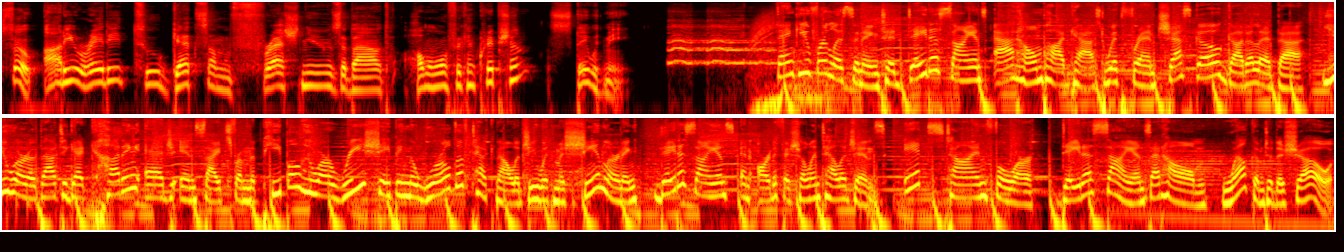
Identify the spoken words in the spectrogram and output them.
So, are you ready to get some fresh news about homomorphic encryption? Stay with me. Thank you for listening to Data Science at Home podcast with Francesco Gadaletta. You are about to get cutting edge insights from the people who are reshaping the world of technology with machine learning, data science, and artificial intelligence. It's time for Data Science at Home. Welcome to the show.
